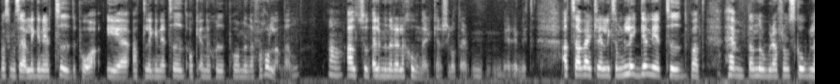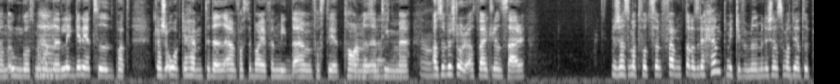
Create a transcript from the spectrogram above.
vad ska man säga, lägga ner tid på är att lägga ner tid och energi på mina förhållanden. Ja. Alltså, eller mina relationer kanske låter mer rimligt. Att så här, verkligen liksom lägga ner tid på att hämta Nora från skolan, umgås med henne. Lägga ner tid på att kanske åka hem till dig även fast det bara är för en middag, även fast det tar andra mig en timme. Ja. Alltså förstår du? Att verkligen så här. Det känns som att 2015, alltså det har hänt mycket för mig men det känns som att jag typ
